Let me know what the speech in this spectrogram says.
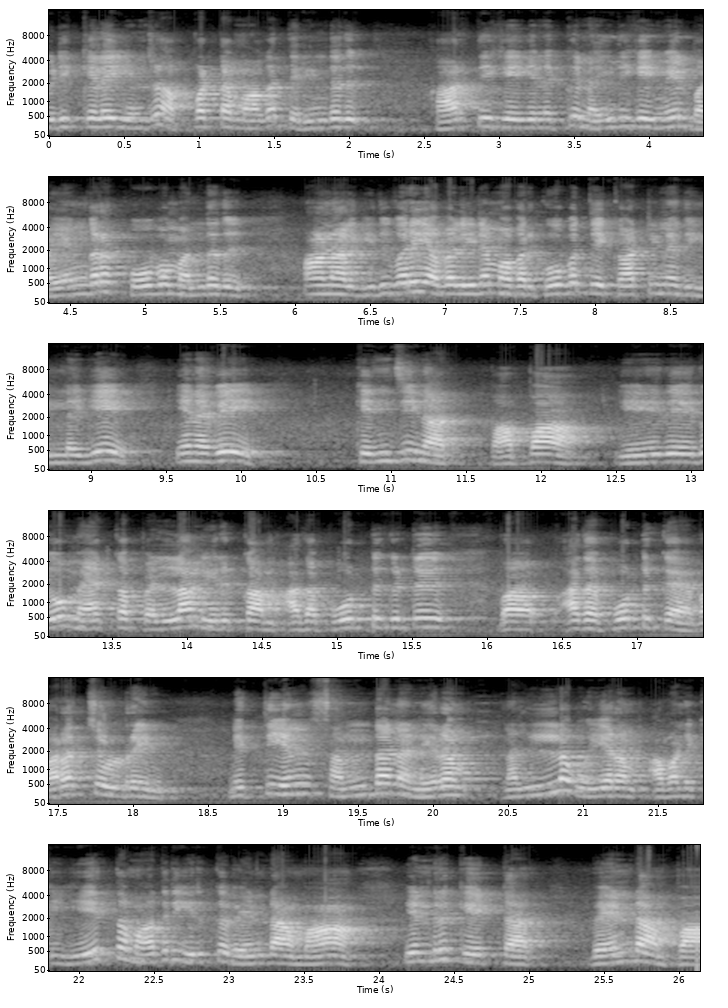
பிடிக்கலை என்று அப்பட்டமாக தெரிந்தது. கார்த்திகேயனுக்கு நைதிகை மேல் பயங்கர கோபம் வந்தது. ஆனால் இதுவரை அவளிடம் அவர் கோபத்தை காட்டினது இல்லையே. எனவே கெஞ்சினார். பாப்பா ஏதேதோ மேக்கப் எல்லாம் இருக்காம். அதை போட்டுக்கிட்டு வ அதை போட்டுக்க வர சொல்கிறேன் நித்தியன் சந்தன நிறம் நல்ல உயரம். அவனுக்கு ஏத்த மாதிரி இருக்க வேண்டாமா? என்று கேட்டார். வேண்டாம்ப்பா.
